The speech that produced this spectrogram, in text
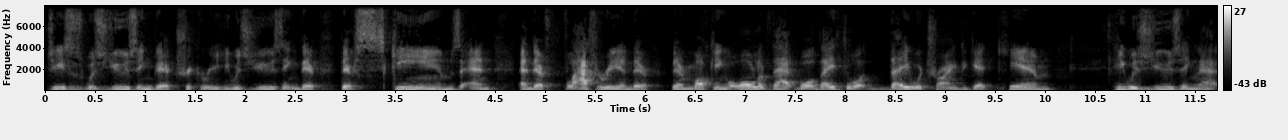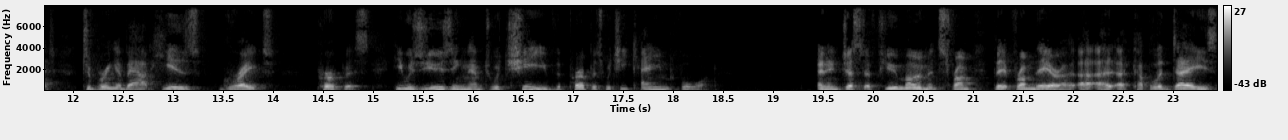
Jesus was using their trickery. He was using their, their schemes and, and their flattery and their, their mocking, all of that. While they thought they were trying to get him, he was using that to bring about his great purpose. He was using them to achieve the purpose which he came for. And in just a few moments from, the, from there, a, a, a, couple of days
